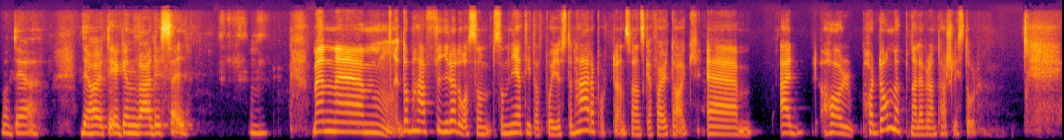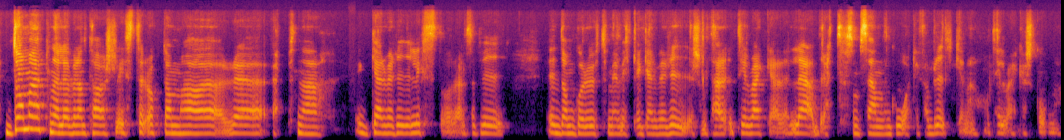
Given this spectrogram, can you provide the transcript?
Och det, det har ett egenvärde i sig. Mm. Men eh, de här fyra då som, som ni har tittat på just den här rapporten, Svenska företag, eh, är, har, har de öppna leverantörslistor? De har öppna leverantörslistor och de har eh, öppna garverilistor. Alltså att vi, de går ut med vilka garverier som tillverkar lädret som sen går till fabrikerna och tillverkar skorna.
